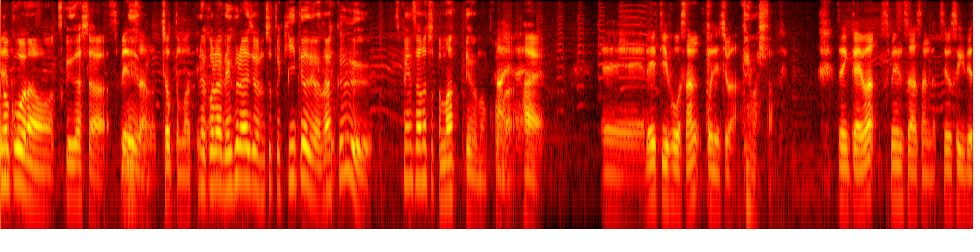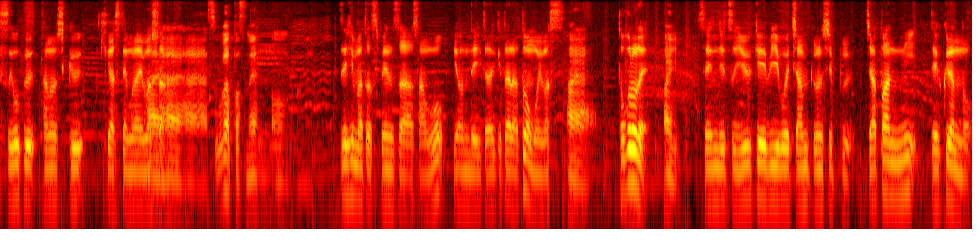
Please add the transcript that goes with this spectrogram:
のコーナーを作り出した。スペンサーのちょっと待てよ。でこれはレフラジオのちょっと聞いてよではなくスペンサーのちょっと待ってよのコーナー。はいはい。はいえー AT-4さんこんにちは。出ました。前回はスペンサーさんが強すぎてすごく楽しく聞かせてもらいました、はいはいはいすごかったですねうん。本ぜひまたスペンサーさんを呼んでいただけたらと思います。当にはい。ところではい。先日 UKB ボーイチャンピオンシップジャパンにデフクランの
